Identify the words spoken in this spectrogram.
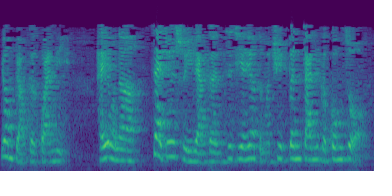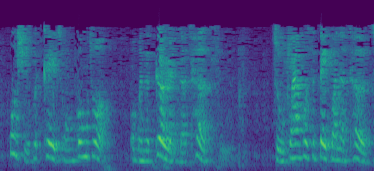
用表格管理，还有呢，再就是属于两个人之间要怎么去分担那个工作，或许会可以从工作我们的个人的特质。主观或是被观的特质，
